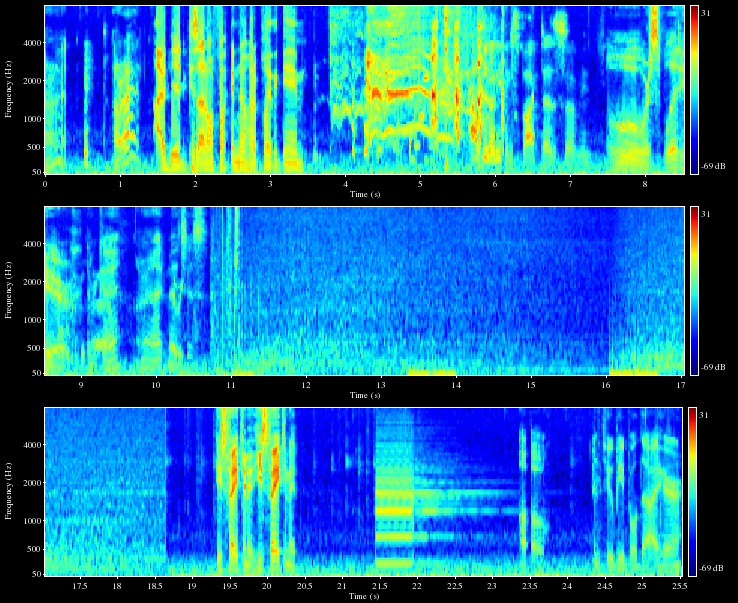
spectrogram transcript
All right, all right. I did because I don't fucking know how to play the game. I'll do anything Spock does. So I mean. Ooh, we're split here. Look at that. Okay, all right. There we go. He's faking it. He's faking it. Uh oh. If two people die here,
